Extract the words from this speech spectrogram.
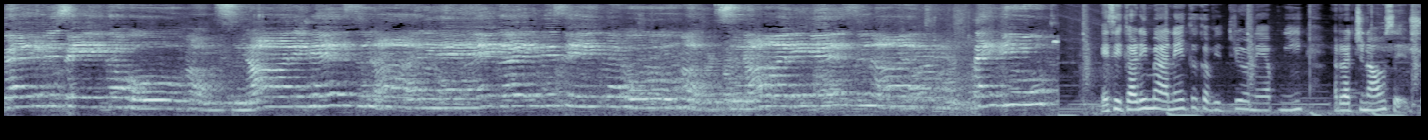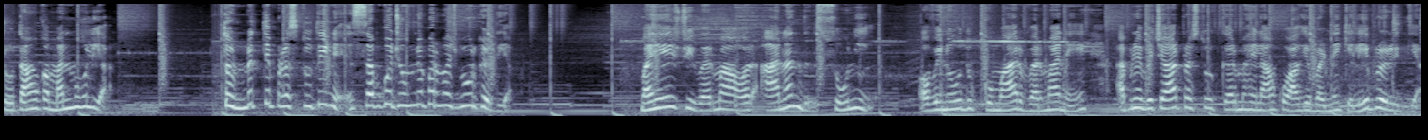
गर्व से कहो हम सुनार हैं सुनार हैं। थैंक यू इसी कड़ी में अनेक कवित्रियों ने अपनी रचनाओं से श्रोताओं का मन मोह लिया। तो नृत्य प्रस्तुति ने सबको झूमने पर मजबूर कर दिया। महेश जी वर्मा और आनंद सोनी और विनोद कुमार वर्मा ने अपने विचार प्रस्तुत कर महिलाओं को आगे बढ़ने के लिए प्रेरित किया।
